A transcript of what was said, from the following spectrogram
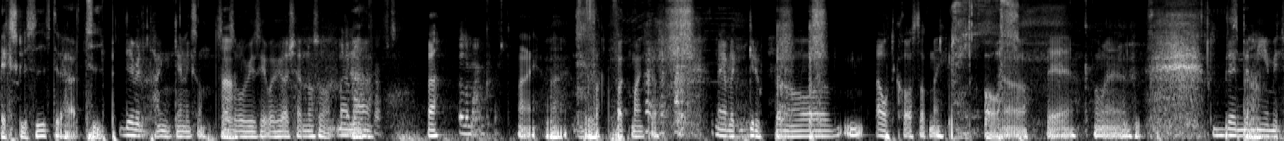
exklusivt till det här typ. Det är väl tanken liksom. Sen Ja. så får vi se vad, hur jag känner och så. Men, äh, Minecraft. Va? Eller Minecraft. nej. nej. Fuck, fuck Minecraft. Den jävla gruppen har mm, outcastat mig. As. Ja, det kommer... Bränner Spännande. ner mitt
